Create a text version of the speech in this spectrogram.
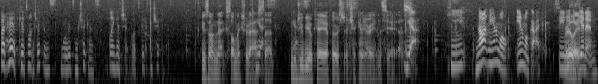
But hey, if kids want chickens, we'll get some chickens. Blankenship, let's get some chickens. He's on next. I'll make sure to ask Yes. that. Would you Yes. be okay if there was a chicken area in the CAS? Yeah, he not an animal animal guy, so you need to get him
